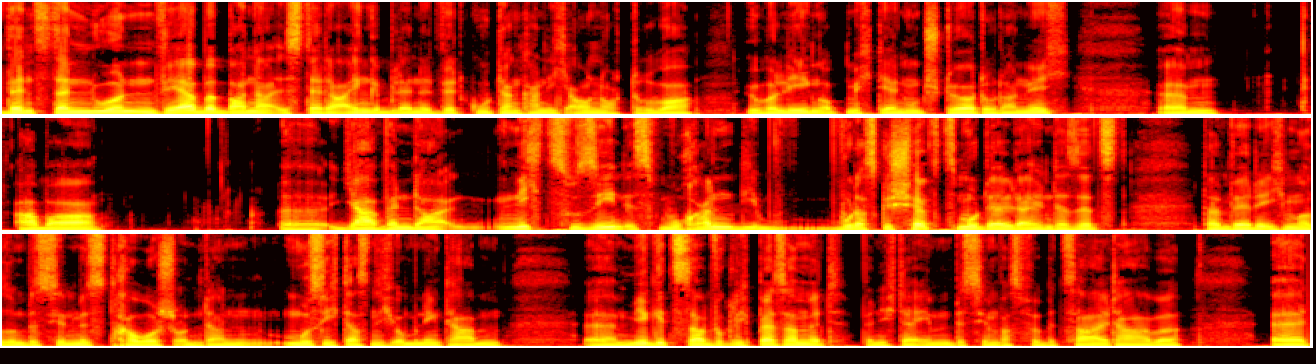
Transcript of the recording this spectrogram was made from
wenn es dann nur ein Werbebanner ist, der da eingeblendet wird, gut, dann kann ich auch noch drüber überlegen, ob mich der nun stört oder nicht. Ähm, aber äh, ja, wenn da nichts zu sehen ist, woran die, wo das Geschäftsmodell dahinter sitzt, dann werde ich immer so ein bisschen misstrauisch und dann muss ich das nicht unbedingt haben. Äh, mir geht es da wirklich besser mit, wenn ich da eben ein bisschen was für bezahlt habe. Äh,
